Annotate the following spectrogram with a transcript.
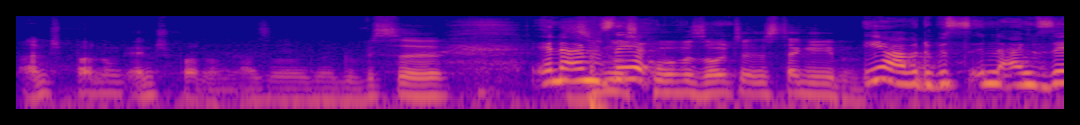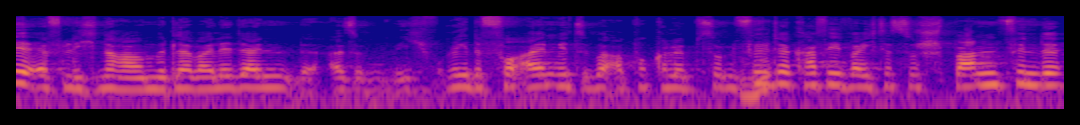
Anspannung, Entspannung. Also eine gewisse In einem sehr- Sinuskurve sollte es da geben. Ja, aber du bist in einem sehr öffentlichen Raum mittlerweile. Dein, also ich rede vor allem jetzt über Apokalypse Mhm. und Filterkaffee, weil ich das so spannend finde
